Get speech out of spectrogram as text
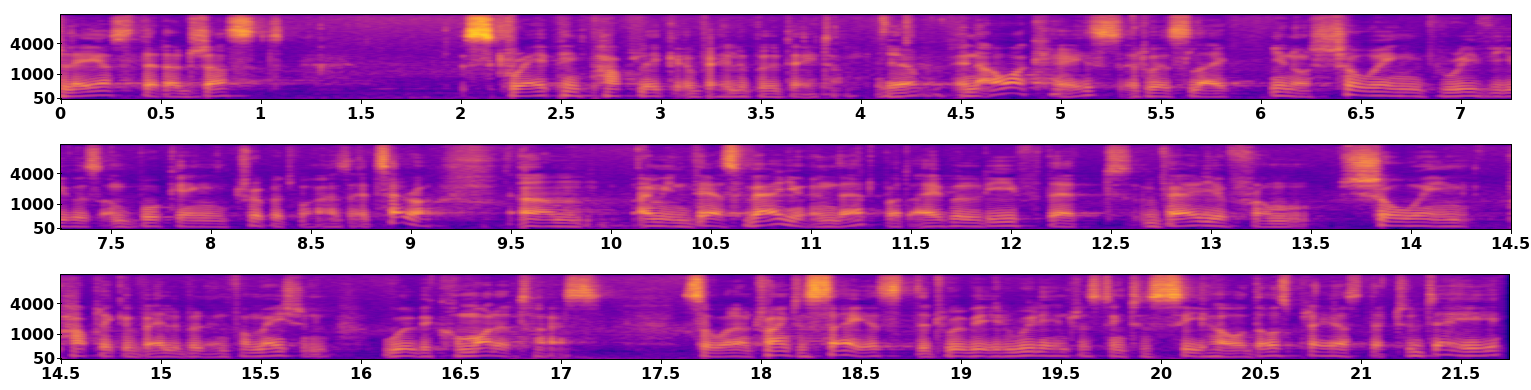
players that are just scraping public available data. Yeah. In our case, it was like you know showing reviews on Booking, TripAdvisor, etc. Um, I mean, there's value in that, but I believe that value from showing public available information will be commoditized. So what I'm trying to say is that it will be really interesting to see how those players that today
